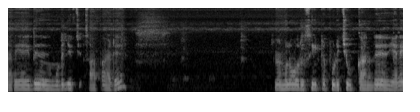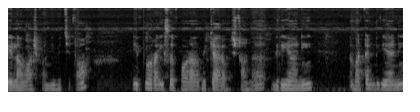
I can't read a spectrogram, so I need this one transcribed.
நிறைய இது முடிஞ்சிருச்சு சாப்பாடு. நம்மளும் ஒரு சீட்டை பிடிச்சி உட்காந்து இலையெல்லாம் வாஷ் பண்ணி வச்சிட்டோம். இப்போது ரைஸை போட வைக்க ஆரம்பிச்சிட்டாங்க. பிரியாணி மட்டன் பிரியாணி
